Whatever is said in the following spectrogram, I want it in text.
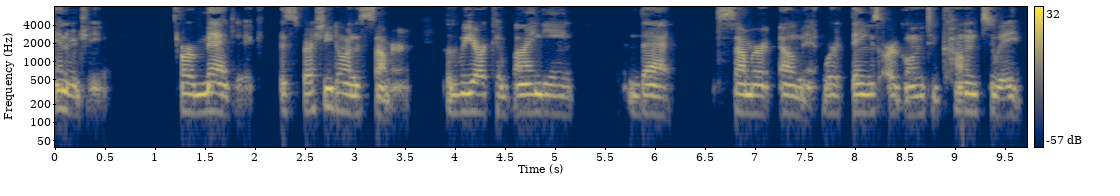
energy or magic, especially during the summer, because we are combining that summer element where things are going to come to a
